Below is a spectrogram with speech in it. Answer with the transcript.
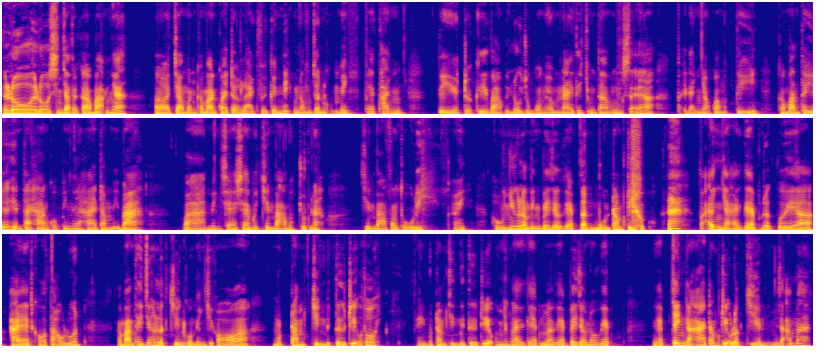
Hello, hello, xin chào tất cả các bạn nhé. À, chào mừng các bạn quay trở lại với cái nick nông dân của mình, Vé Thánh. Thì trước khi vào cái nội dung của ngày hôm nay thì chúng ta cũng sẽ à, phải đánh nhau qua một tí. Các bạn thấy hiện tại hạng của mình là 213 và mình sẽ xem cái chiến báo một chút nào. Chiến báo phòng thủ đi. Đấy, hầu như là mình bây giờ ghép tận 400 triệu. và anh nhái ghép được với à, uh, IS kho tàu luôn. Các bạn thấy chưa lực chiến của mình chỉ có uh, 194 triệu thôi. Đấy 194 triệu nhưng lại ghép là ghép bây giờ nó ghép ghép chênh cả 200 triệu lực chiến dã man.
